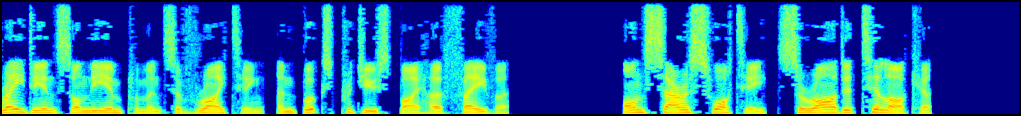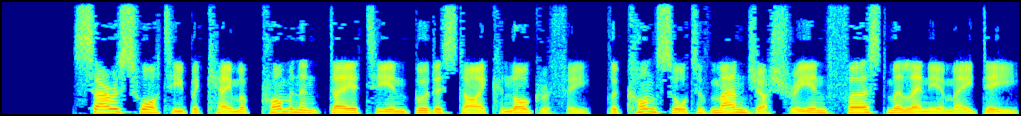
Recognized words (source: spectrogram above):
radiance on the implements of writing, and books produced by her favor. On Saraswati, Sarada Tilaka Saraswati became a prominent deity in Buddhist iconography, the consort of Manjushri in 1st millennium AD.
